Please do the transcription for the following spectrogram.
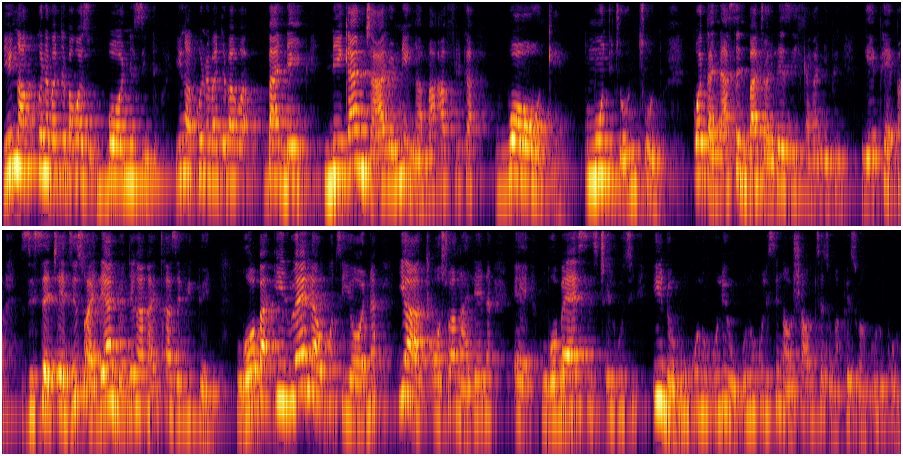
yingakho khona abantu abakwazi ukubona izinto yingakho khona abantu baneyiphi nikanjalo ningama-afrika wonke. Umuntu nje onsundu. Kodwa nase nibanjwa yilezi iy'hlakaniphi ngephepha zisetshenziswa yileya ndoda engangayichaza evidweni. Ngoba ilwela ukuthi yona yaxoshwa ngalena um ngoba yayisizitshela ukuthi inobunkulunkulu iwunkulunkulu isingawushaya umthetho ngaphezu kwankulunkulu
